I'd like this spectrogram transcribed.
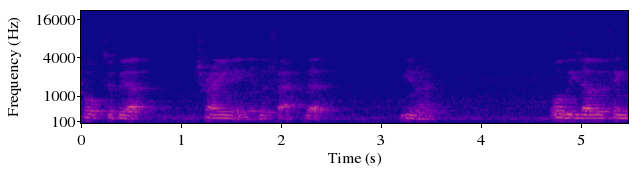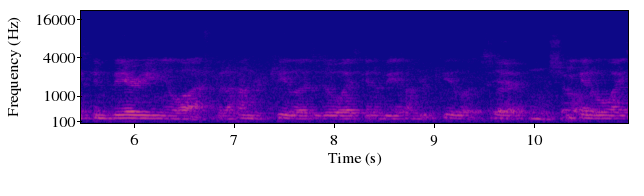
talks about training and the fact that you know all these other things can vary in your life, but 100 kilos is always going to be 100 kilos. So yeah, Mm. for you can always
